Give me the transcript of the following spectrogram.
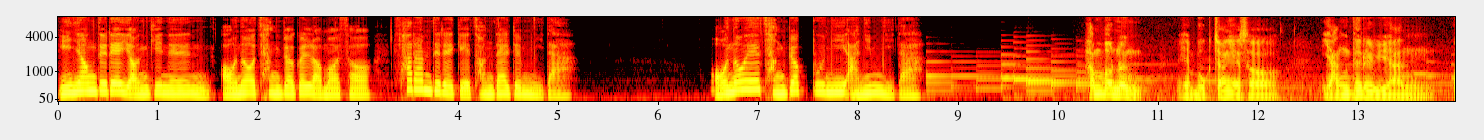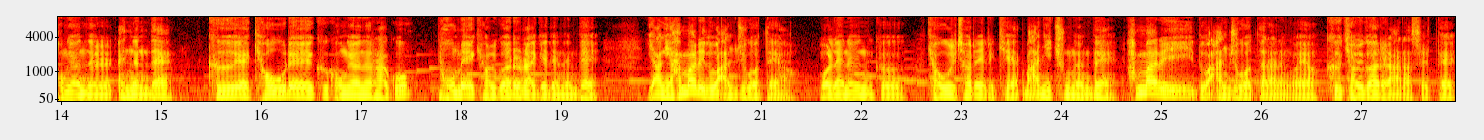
인형들의 연기는 언어 장벽을 넘어서 사람들에게 전달됩니다. 언어의 장벽뿐이 아닙니다. 한 번은 예, 목장에서 양들을 위한 공연을 했는데 그의 겨울에 그 공연을 하고 봄의 결과를 알게 됐는데 양이 한 마리도 안 죽었대요. 원래는 그 겨울철에 이렇게 많이 죽는데 한 마리도 안 죽었다라는 거예요. 그 결과를 알았을 때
